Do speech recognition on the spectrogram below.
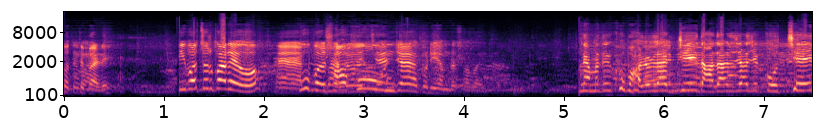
করতে পারে। প্রতি বছর করেও হ্যাঁ, খুব খুব সব খুব এনজয় করি আমরা সবাই। আমাদের খুব ভালো লাগছে। দাদারা যা যে করছেন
